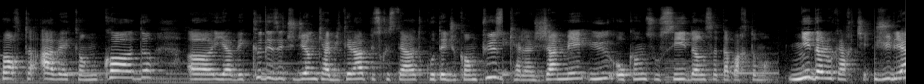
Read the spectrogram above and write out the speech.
porte avec un code, euh, il y avait que des étudiants qui habitaient là puisque c'était à côté du campus et qu'elle a jamais eu aucun souci dans cet appartement dans le quartier. Julia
